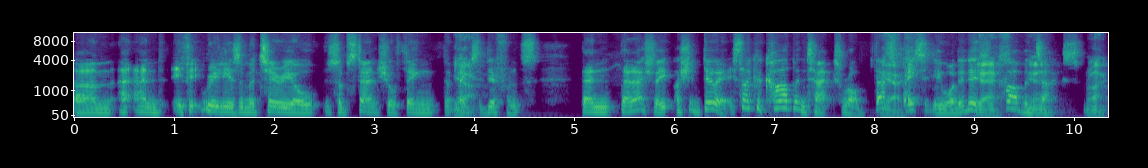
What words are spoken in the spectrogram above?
Um, and if it really is a material, substantial thing that yeah. makes a difference, then then actually I should do it. It's like a carbon tax, Rob. That's yes. basically what it is. Yes. A carbon yeah. tax. Right.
